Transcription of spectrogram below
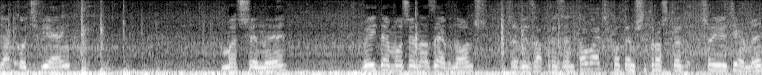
jako dźwięk maszyny wyjdę może na zewnątrz, żeby zaprezentować, potem się troszkę przejedziemy,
